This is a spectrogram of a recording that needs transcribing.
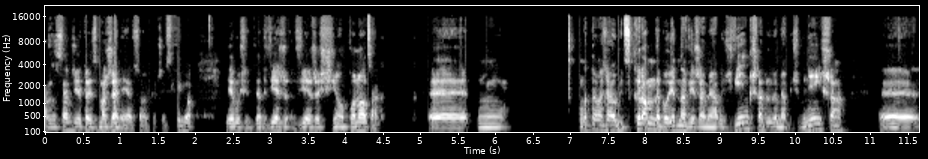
A w zasadzie to jest marzenie Jarosława Kaczyńskiego. Jemu się te wieże, wieże śnią po nocach. Natomiast miały być skromne, bo jedna wieża miała być większa, druga miała być mniejsza. E,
